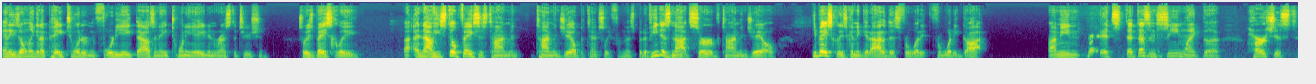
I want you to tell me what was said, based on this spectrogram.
and forty thousand dollars and he's only going to pay 248,828 in restitution. So he's basically uh, and now he still faces time in time in jail potentially from this, but if he does not serve time in jail, he basically is going to get out of this for what it, for what he got. I mean, it's that doesn't seem like the harshest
